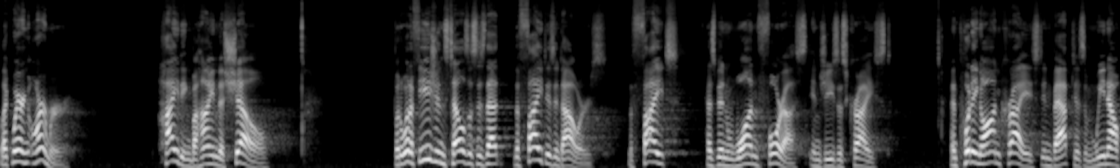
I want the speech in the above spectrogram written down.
like wearing armor, hiding behind a shell. But what Ephesians tells us is that the fight isn't ours. The fight has been won for us in Jesus Christ. And putting on Christ in baptism, we now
